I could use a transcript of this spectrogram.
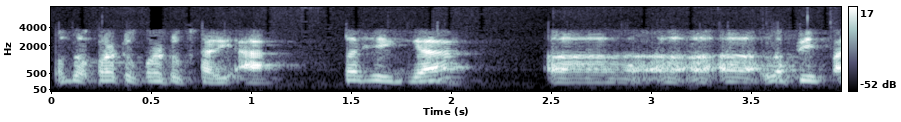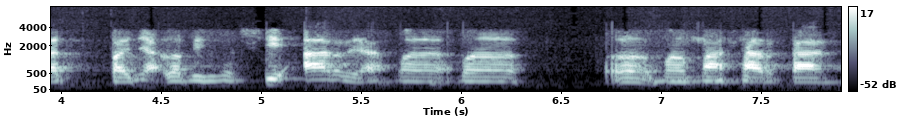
untuk produk-produk syariah sehingga uh, uh, lebih banyak lebih siar ya me, me, memasarkan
